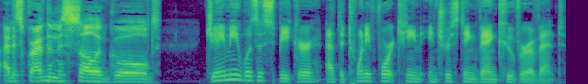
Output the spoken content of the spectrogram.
I describe them as solid gold. Jamie was a speaker at the 2014 Interesting Vancouver event.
